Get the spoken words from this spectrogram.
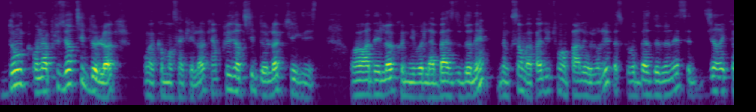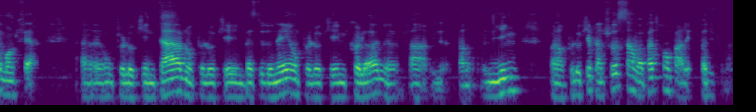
Donc, on a plusieurs types de locks. On va commencer avec les locks. Hein. plusieurs types de locks qui existent. On va avoir des locks au niveau de la base de données. Donc ça, on ne va pas du tout en parler aujourd'hui parce que votre base de données, c'est directement le faire. Euh, on peut locker une table, on peut locker une base de données, on peut locker une colonne, euh, enfin, une, une ligne. Voilà, on peut locker plein de choses. Ça, on ne va pas trop en parler, pas du tout même.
